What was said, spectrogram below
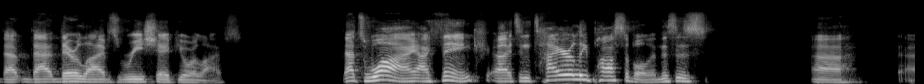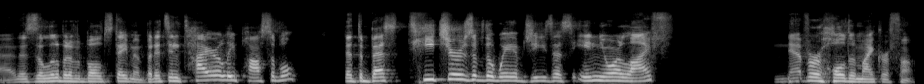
that that their lives reshape your lives. That's why i think uh, it's entirely possible and this is uh, uh, this is a little bit of a bold statement but it's entirely possible that the best teachers of the way of jesus in your life never hold a microphone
